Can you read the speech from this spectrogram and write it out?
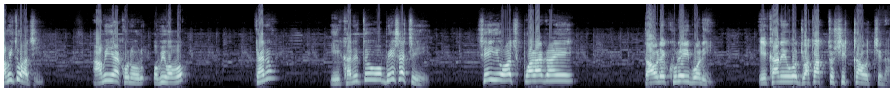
আমি তো আছি। আমি এখন ওর অভিভাবক। কেন? এখানে তো ও বেশ আছে। সেই অজ পাড়া গায়ে। তাহলে খুলেই বলি, এখানে ও যথার্থ শিক্ষা হচ্ছে না।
